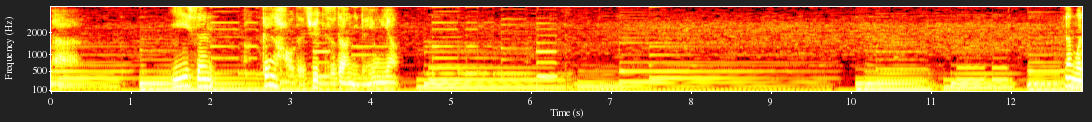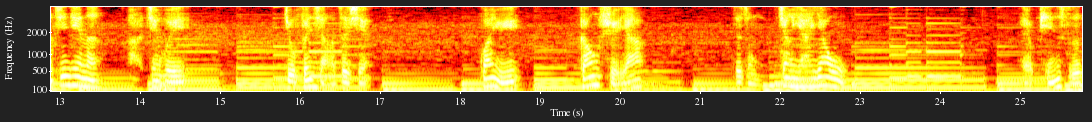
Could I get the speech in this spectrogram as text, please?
啊医生更好的去指导你的用药。那么今天呢，啊，建辉就分享了这些关于高血压这种降压药物，还有平时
